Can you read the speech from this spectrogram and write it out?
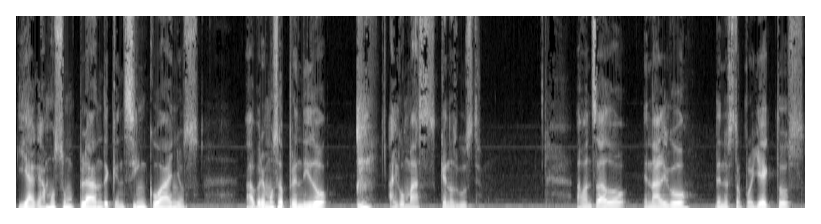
y hagamos un plan de que en cinco años habremos aprendido algo más que nos guste. Avanzado en algo de nuestros proyectos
